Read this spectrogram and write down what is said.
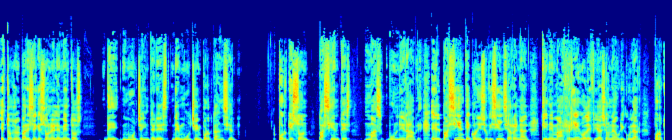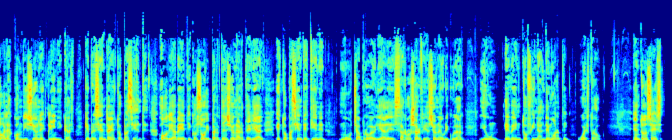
Estos me parece que son elementos de mucho interés, de mucha importancia, porque son pacientes más vulnerable. El paciente con insuficiencia renal tiene más riesgo de filación auricular por todas las condiciones clínicas que presentan estos pacientes. O diabéticos o hipertensión arterial, estos pacientes tienen mucha probabilidad de desarrollar filación auricular y un evento final de muerte o stroke. Entonces,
